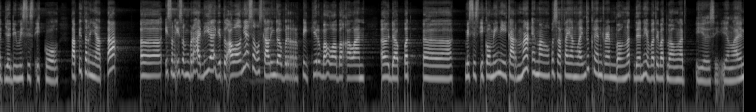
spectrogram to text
buat jadi Mrs. Iko. Tapi ternyata eh, iseng-iseng berhadiah gitu. Awalnya sama sekali nggak berpikir bahwa bakalan eh, dapet eh, Mrs. Ikom ini karena emang peserta yang lain tuh keren-keren banget dan hebat-hebat banget. Iya sih. Yang lain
